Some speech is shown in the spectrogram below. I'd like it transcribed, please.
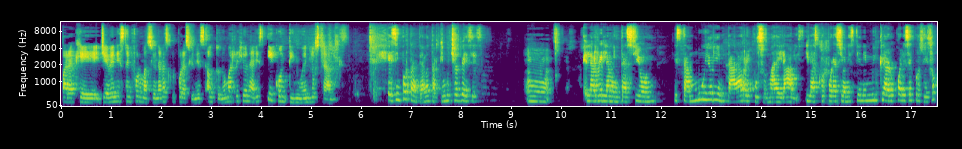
para que lleven esta información a las corporaciones autónomas regionales y continúen los trámites. Es importante anotar que muchas veces Mm, la reglamentación está muy orientada a recursos maderables y las corporaciones tienen muy claro cuál es el proceso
